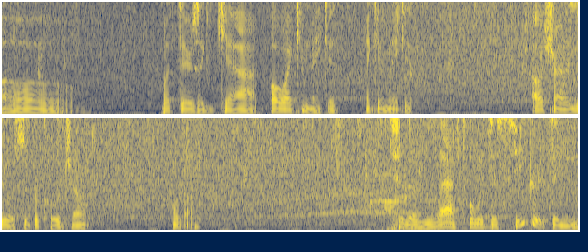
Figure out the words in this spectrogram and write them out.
Oh. But there's a gap. Oh, I can make it. I can make it. I was trying to do a super cool jump. Hold on. To the left. Oh, it's a secret thingy.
